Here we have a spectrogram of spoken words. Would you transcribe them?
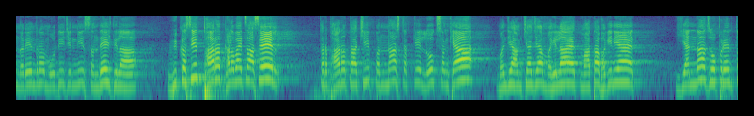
नरेंद्र मोदीजींनी संदेश दिला विकसित भारत घडवायचा असेल तर भारताची पन्नास टक्के लोकसंख्या म्हणजे आमच्या ज्या महिला आहेत माता भगिनी आहेत यांना जोपर्यंत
